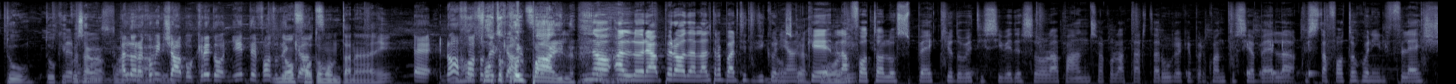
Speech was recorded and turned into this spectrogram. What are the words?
tu, tu che Per cosa guardavi? Allora, cominciamo. Credo niente foto Non del cazzo. foto montanari. Eh, no, No, foto, foto del col cazzo. pile. No, allora, però dall'altra parte ti dico No neanche scarponi. la foto allo specchio dove ti si vede solo la pancia con la tartaruga, che per quanto sia bella, questa foto con il flash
